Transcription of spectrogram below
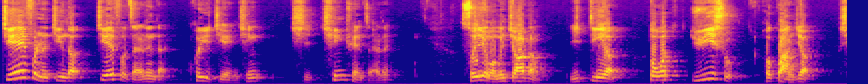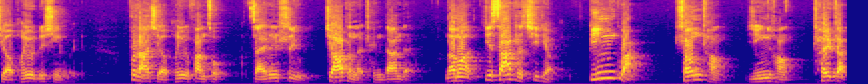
监护人尽到监护责任的，可以减轻其侵权责任。所以，我们家长一定要多约束和管教小朋友的行为，不然小朋友犯错，责任是由家长来承担的。那么，第三十七条，宾馆、商场、银行、车站、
